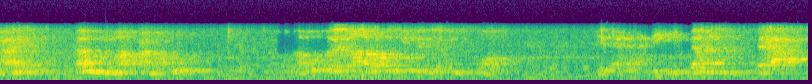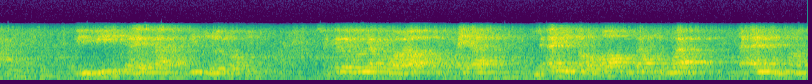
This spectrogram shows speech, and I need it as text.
عاليه اول ما ارفع المفروض ابص لأن أنا قربت جدا بشكل اسبوعي. يبقى تحديد الزمن بتاع VB هيبقى تحديد غير دقيق. عشان كده بيقول لك هو يصلح الحقيقة لأي طلبات بتاخد وقت أقل من خمس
